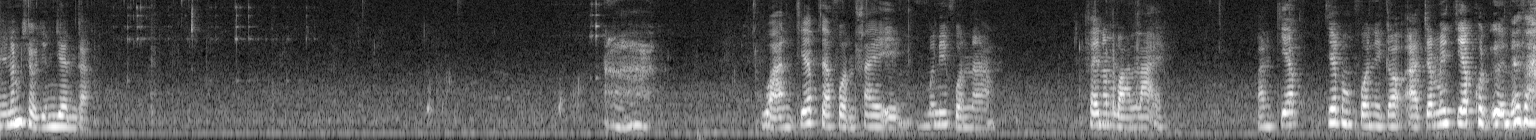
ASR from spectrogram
มีน้ำเขียวเย็นๆจ้ะอ่หวานเจี๊ยบจะฝนใส่เองเมื่อนี้ฝนน้ำใส่น้ำหวานหลายหวานเจี๊ยบเจี๊ยบของฝนนี่ก็อาจจะไม่เจี๊ยบคนอื่นนะจ๊ะ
